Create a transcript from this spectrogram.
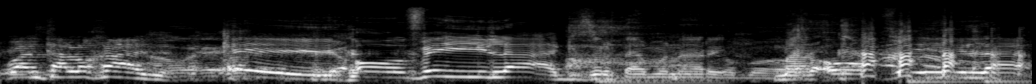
Wan tlhaloganyo. Eh, oh, feila. A ke itse gore diamond a reng. Mara oh, feila.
